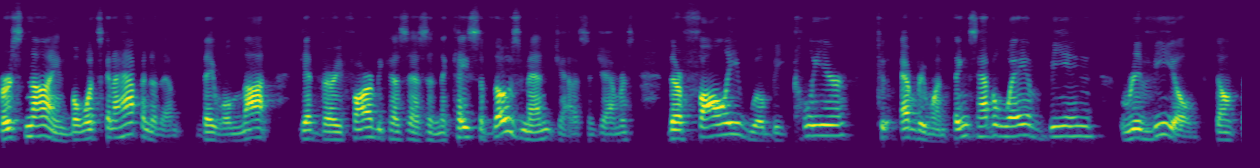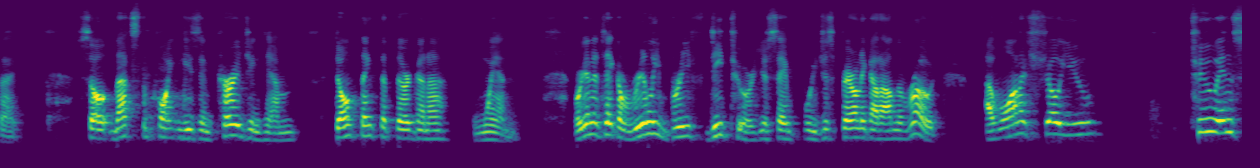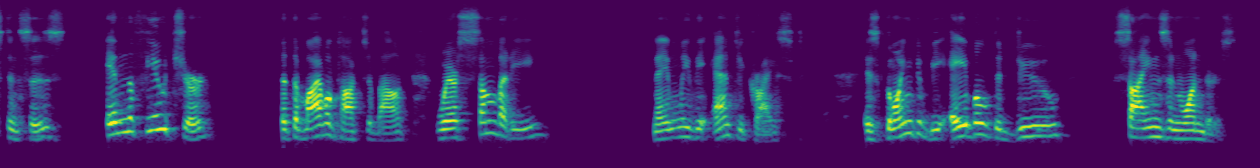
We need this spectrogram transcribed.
Verse 9, but what's going to happen to them? They will not get very far because, as in the case of those men, Jannes and Jambres, their folly will be clear to everyone. Things have a way of being revealed, don't they? So that's the point. He's encouraging him. Don't think that they're going to win. We're going to take a really brief detour. You say, we just barely got on the road. I want to show you two instances in the future that the Bible talks about where somebody, namely the Antichrist, is going to be able to do signs and wonders.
